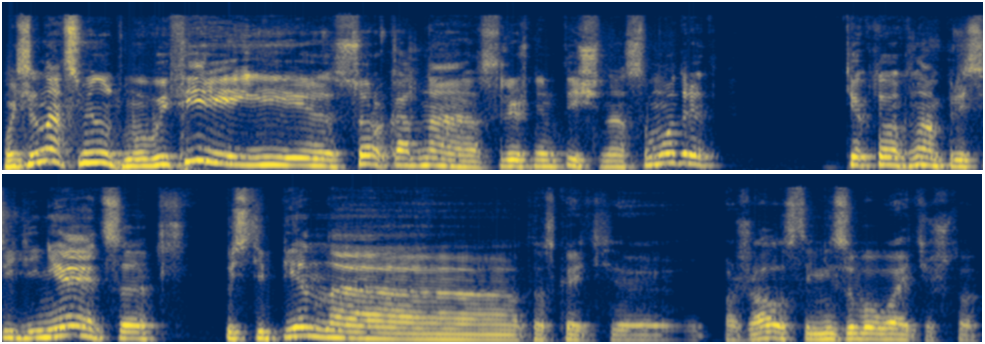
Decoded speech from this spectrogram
18 минут мы в эфире, и 41 с лишним тысяч нас смотрит. Те, кто к нам присоединяется, постепенно, так сказать, э, пожалуйста, не забывайте, что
